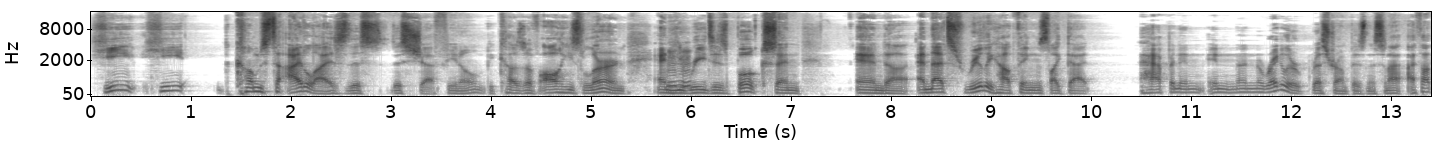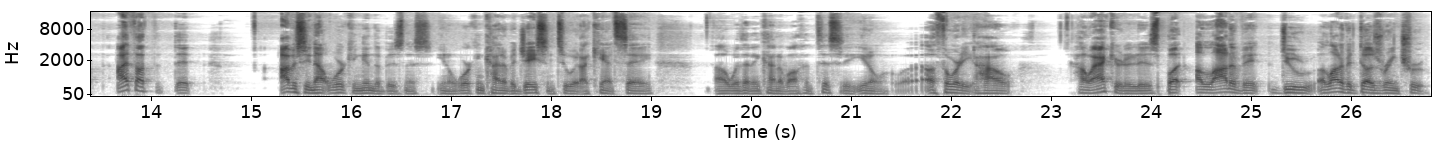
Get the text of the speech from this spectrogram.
he he comes to idolize this this chef, you know, because of all he's learned, and he reads his books, and and uh, and that's really how things like that happen in in, in a regular restaurant business. And I, I thought I thought that, that obviously not working in the business, you know, working kind of adjacent to it, I can't say uh, with any kind of authenticity, you know, authority how how accurate it is, but a lot of it do a lot of it does ring true.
